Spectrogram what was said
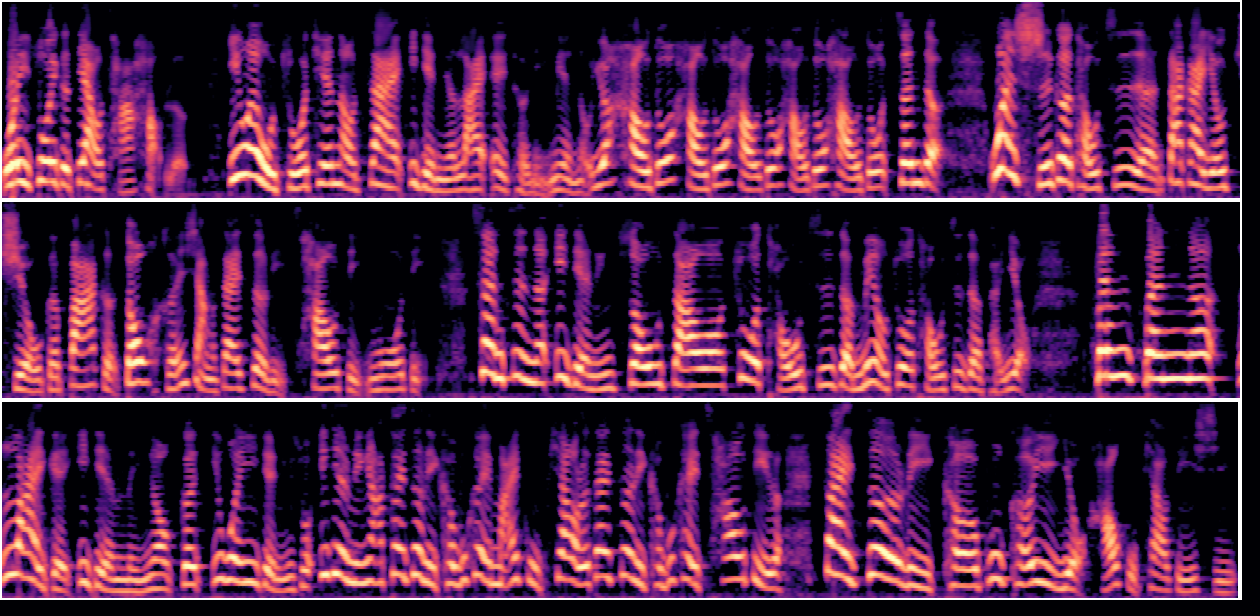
我已做一个调查好了，因为我昨天呢，在一点零 Line@ 里面呢，有好多好多好多好多好多，真的问十个投资人，大概有九个八个都很想在这里抄底摸底，甚至呢，一点零周遭哦，做投资的没有做投资的朋友。纷纷呢赖给一点零哦，跟一问一点零说，一点零啊，在这里可不可以买股票了？在这里可不可以抄底了？在这里可不可以有好股票低吸？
